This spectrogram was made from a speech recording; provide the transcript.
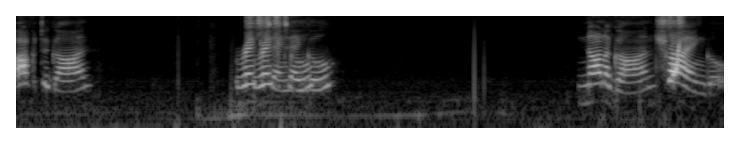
Octagon. Rectangle. Nonagon. Triangle.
